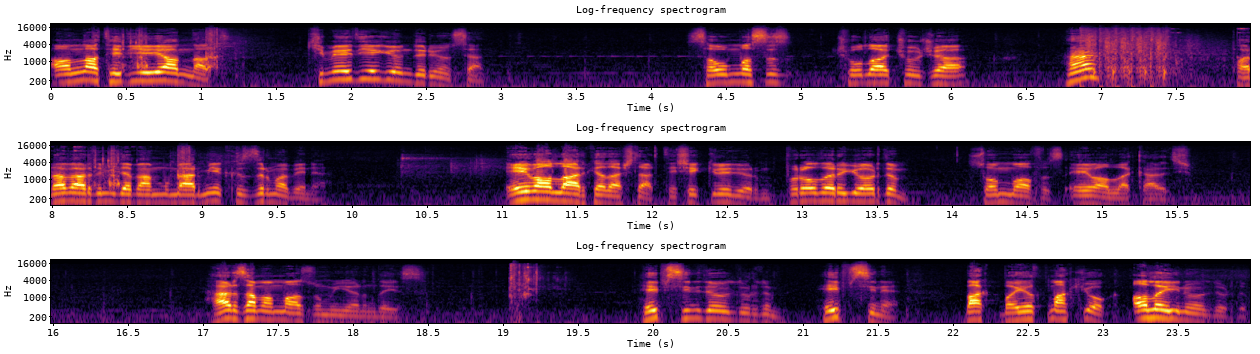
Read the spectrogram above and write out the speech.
Anlat hediyeyi anlat. Kime hediye gönderiyorsun sen? Savunmasız çoluğa çocuğa. He? Para verdim bir de ben bu mermiye kızdırma beni. Eyvallah arkadaşlar. Teşekkür ediyorum. Proları gördüm. Son muhafız. Eyvallah kardeşim. Her zaman mazlumun yanındayız. Hepsini de öldürdüm. Hepsini. Bak bayıltmak yok. Alayını öldürdüm.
